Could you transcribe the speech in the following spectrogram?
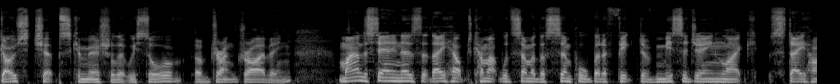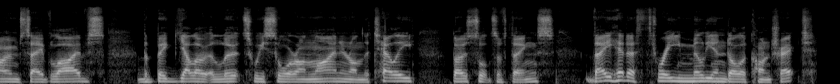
Ghost Chips commercial that we saw of drunk driving? My understanding is that they helped come up with some of the simple but effective messaging like stay home, save lives, the big yellow alerts we saw online and on the telly, those sorts of things. They had a $3 million contract.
